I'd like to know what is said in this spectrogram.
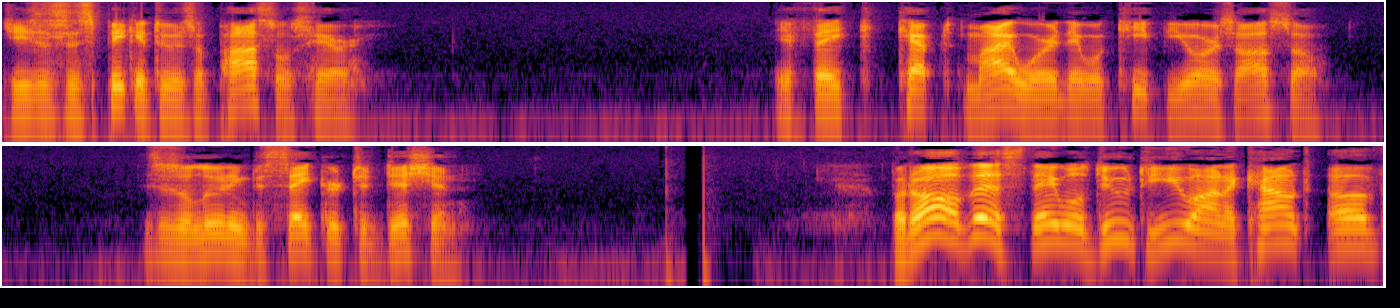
Jesus is speaking to his apostles here. If they kept my word, they will keep yours also. This is alluding to sacred tradition. But all this they will do to you on account of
